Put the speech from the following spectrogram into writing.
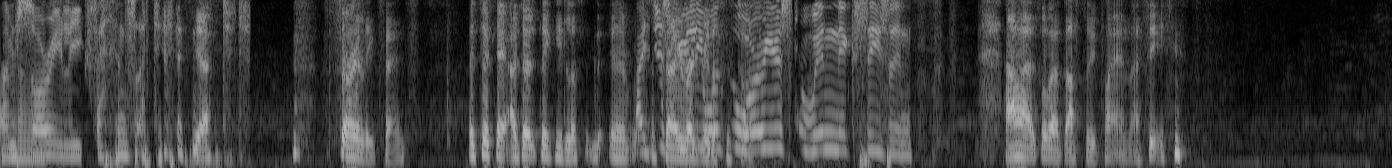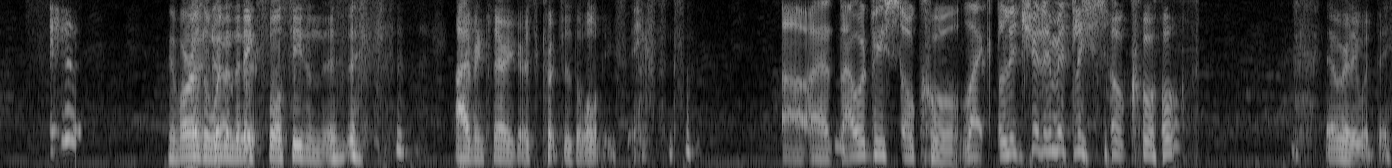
Um, sorry, league fans. I didn't. Yeah. Sorry, league fans. It's okay. I don't think he'd listen. Uh, I just Australia really want the listens to us. Warriors to win next season. Ah, that's all our dastardly plan. I see. The Warriors But will win in the next four seasons if, if Ivan Cleary goes coaches the Wallabies. Excellent. Uh, uh, that would be so cool. Like legitimately so cool. it really would be.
